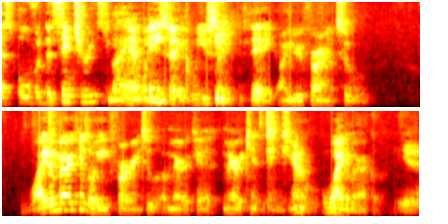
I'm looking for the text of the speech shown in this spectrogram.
us over the centuries. Like, And when you say when you say they, are you referring to white Americans or are you referring to America Americans in general? white America. Yeah.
